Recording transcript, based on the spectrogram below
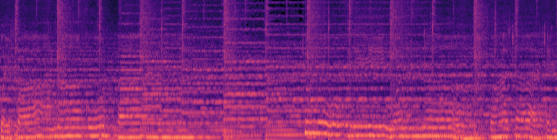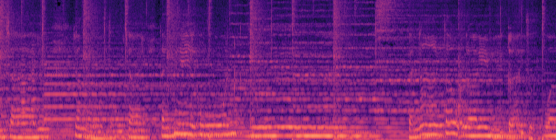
ไว้ฟ้านาคตไปโชคดีวันหน้าว่าจะแจ่มใสจะหมดตัวใจแต่ไม่หวนคืนจะนานเท่าไรไม่ไกลสุดว่า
